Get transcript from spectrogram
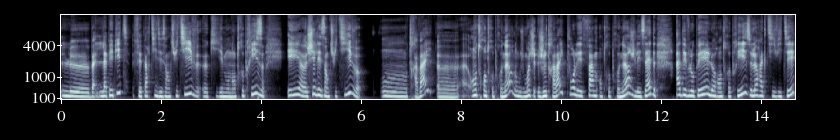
bah, la pépite fait partie des intuitives, euh, qui est mon entreprise, et euh, chez les intuitives, on travaille euh, entre entrepreneurs. Donc moi, je, je, travaille pour les femmes entrepreneurs. Je les aide à développer leur entreprise, leur activité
